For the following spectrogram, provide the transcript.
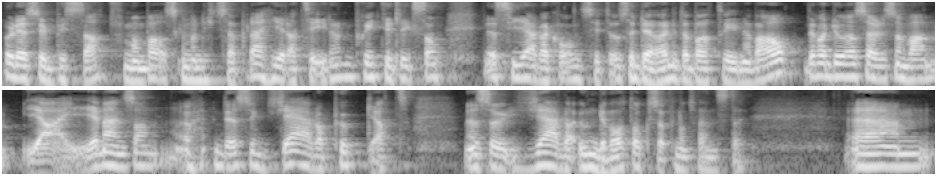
Och det är så bisarrt, för man bara, ska man lyssna på det här hela tiden? På riktigt liksom. Det är så jävla konstigt. Och så dör han inte av batterierna. Bara, ja, det var Duracell som vann. Jajamensan. Det är så jävla puckat. Men så jävla underbart också på något vänster. Um,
